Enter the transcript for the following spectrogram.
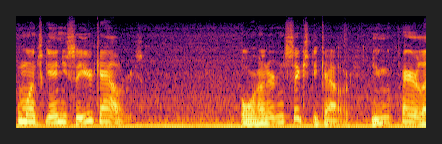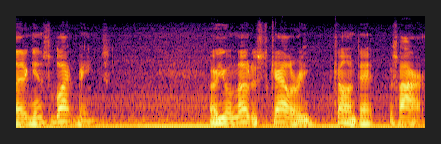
and once again you see your calories. 460 calories. You can compare that against the black beans uh, you'll notice the calorie content is higher.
